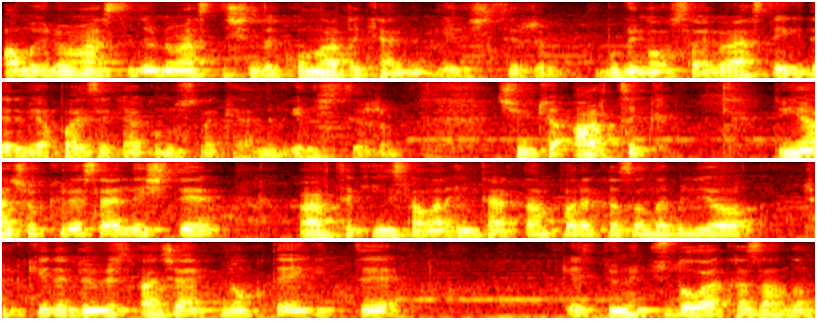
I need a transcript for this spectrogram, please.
ama üniversitede, üniversite dışında konularda kendimi geliştiririm. Bugün olsa üniversiteye giderim, yapay zeka konusunda kendimi geliştiririm. Çünkü artık dünya çok küreselleşti. Artık insanlar internetten para kazanabiliyor. Türkiye'de döviz acayip bir noktaya gitti. Geç dün 300 dolar kazandım.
